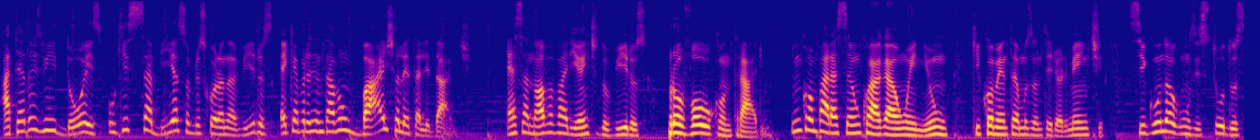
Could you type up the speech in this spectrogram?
Até 2002, o que se sabia sobre os coronavírus é que apresentavam baixa letalidade. Essa nova variante do vírus provou o contrário. Em comparação com a H1N1, que comentamos anteriormente, segundo alguns estudos,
